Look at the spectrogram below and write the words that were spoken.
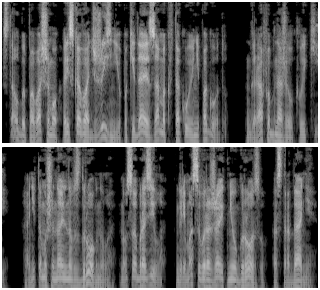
стал бы, по-вашему, рисковать жизнью, покидая замок в такую непогоду. Граф обнажил клыки. Анита машинально вздрогнула, но сообразила. Гримаса выражает не угрозу, а страдание.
